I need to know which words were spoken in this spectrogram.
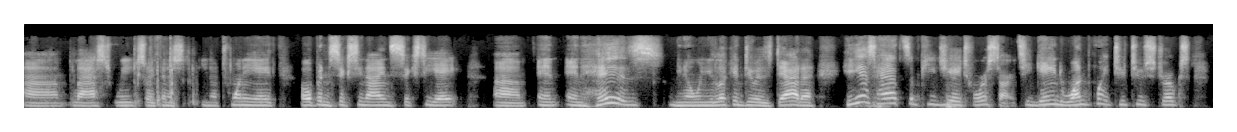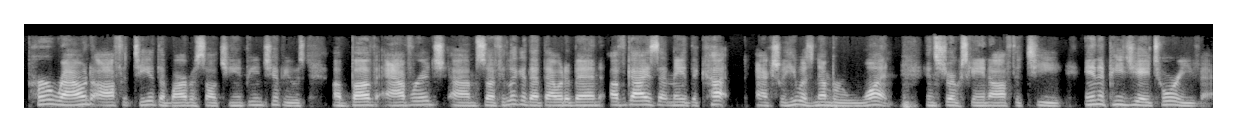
um, last week, so he finished, you know, 28th, open 69, 68. Um, and and his, you know, when you look into his data, he has had some PGA Tour starts. He gained 1.22 strokes per round off the tee at the Barbasol Championship. He was above average. Um, so if you look at that, that would have been of guys that made the cut. Actually, he was number one in strokes gained off the tee in a PGA Tour event.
